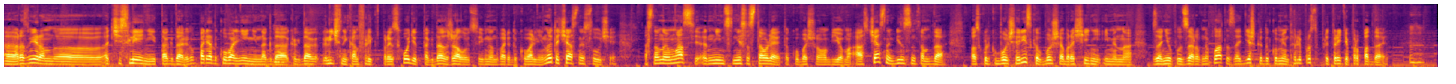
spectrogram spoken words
размерам э, отчислений и так далее. Ну, порядок увольнений иногда, когда личный конфликт происходит, тогда жалуются именно на порядок увольнений. Но это частные случаи. Основной массы не, не составляет такого большого объема. А с частным бизнесом, да, поскольку больше рисков, больше обращений именно за неуплату заработной платы, задержка документов документов, или просто предприятие пропадает. Угу.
